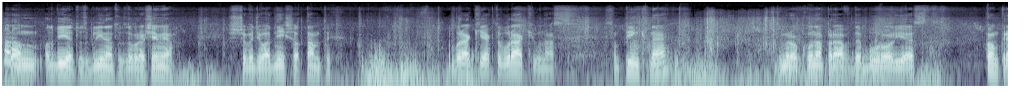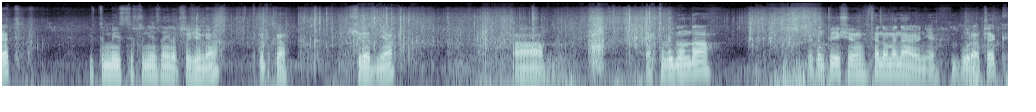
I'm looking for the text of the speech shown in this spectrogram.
ale on odbije, tu z glina, tu jest dobra ziemia, jeszcze będzie ładniejszy od tamtych. No, buraki jak to buraki u nas, są piękne, w tym roku naprawdę burol jest, konkret i w tym miejscu jeszcze nie jest najlepsza ziemia, tylko taka średnia. A jak to wygląda? Prezentuje się fenomenalnie buraczek.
